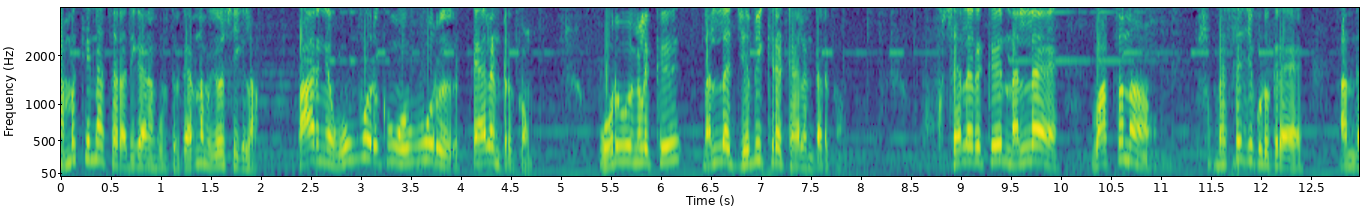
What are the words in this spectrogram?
நமக்கு என்ன சார் அதிகாரம் கொடுத்துருக்காரு நம்ம யோசிக்கலாம். பாருங்க ஒவ்வொருக்கும் ஒவ்வொரு டேலண்ட் இருக்கும். ஒருவங்களுக்கு நல்ல ஜெபிக்கிற டேலண்ட்டாக இருக்கும். சிலருக்கு நல்ல வசனம் மெசேஜ் கொடுக்குற அந்த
